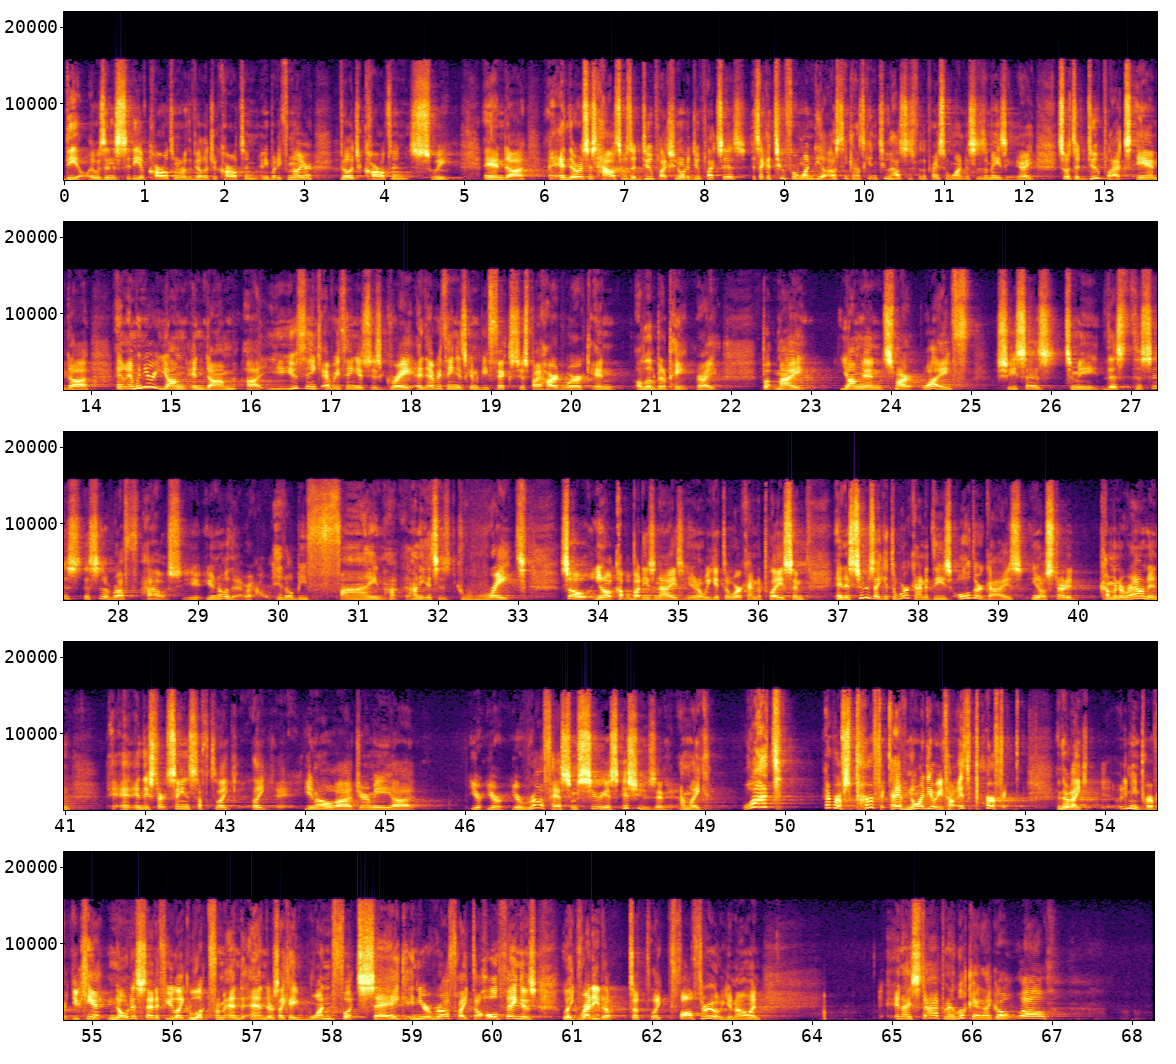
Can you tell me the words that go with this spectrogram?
deal. It was in the city of Carleton or the village of Carleton. Anybody familiar? Village of Carleton, sweet. And, uh, and there was this house, it was a duplex. You know what a duplex is? It's like a two for one deal. I was thinking I was getting two houses for the price of one. This is amazing, right? So it's a duplex. And, uh, and, and, when you're young and dumb, uh, you, you think everything is just great and everything is going to be fixed just by hard work and a little bit of paint, right? But my young and smart wife, she says to me, this, this, is, this is a rough house. You, you know that, right? Oh, it'll be fine. Honey, this is great. So, you know, a couple buddies and I, you know, we get to work on the place. And, and as soon as I get to work on it, these older guys, you know, started coming around and, and, they start saying stuff like, like you know, uh, Jeremy, uh, your, your, your roof has some serious issues in it. I'm like, what? That roof's perfect. I have no idea what you're talking It's perfect. And they're like, what do you mean perfect? You can't notice that if you like look from end to end, there's like a one foot sag in your roof. Like the whole thing is like ready to, to like fall through, you know? And and I stop and I look at it and I go, well,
